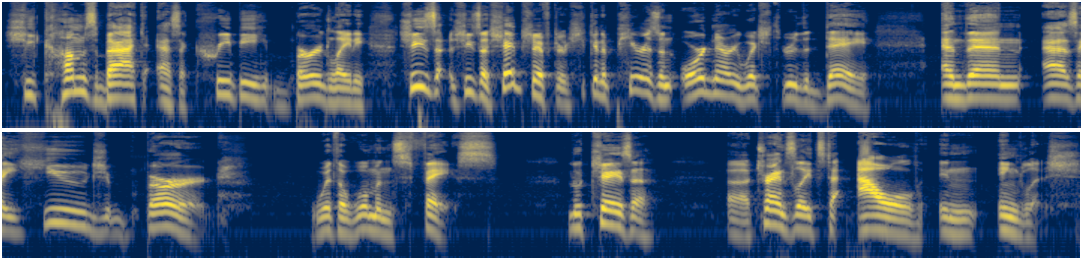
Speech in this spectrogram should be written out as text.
She comes back as a creepy bird lady. She's she's a shapeshifter. She can appear as an ordinary witch through the day and then as a huge bird with a woman's face. Lechuza uh, translates to owl in English.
